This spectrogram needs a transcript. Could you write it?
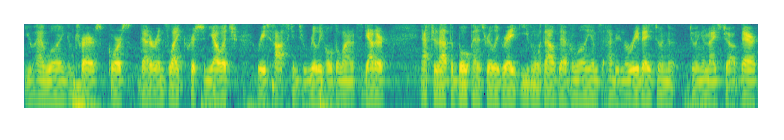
You have William Contreras, of course. Veterans like Christian Yelich, Rhys Hoskins, who really hold the lineup together. After that, the bullpen is really great, even without Devin Williams. Abner Uribe is doing a doing a nice job there.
